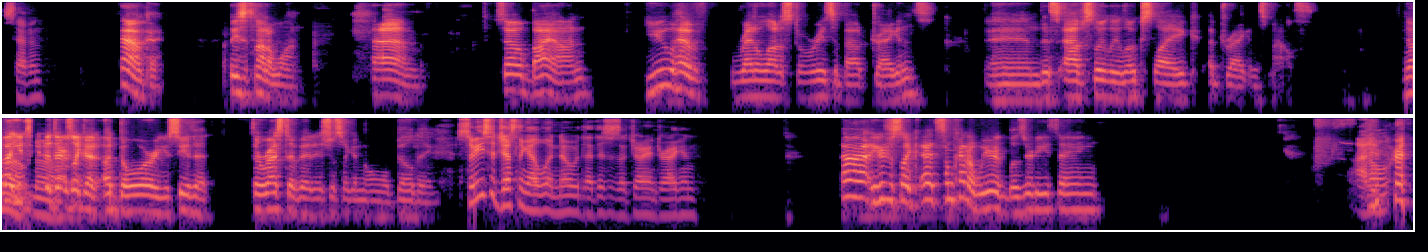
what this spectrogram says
Seven. Oh, okay. At least it's not a one. Um, so Bion, you have read a lot of stories about dragons, and this absolutely looks like a dragon's mouth. No, but no, you see no. that there's like a, a door. You see that the rest of it is just like a normal building. So he's suggesting I wouldn't know that this is a giant dragon. Uh, you're just like eh, it's some kind of weird lizardy thing. I don't. Rest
